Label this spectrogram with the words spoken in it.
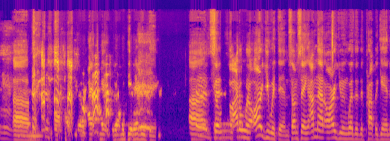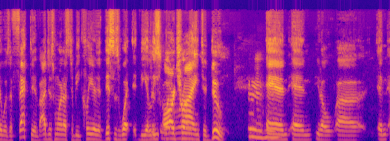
Mhm. Um, I, you know, I, I, you know, I get everything. Uh, so, so I don't want to argue with them. So I'm saying I'm not arguing whether the propaganda was effective. I just want us to be clear that this is what the elite are trying to do Mhm. and and you know uh and uh,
